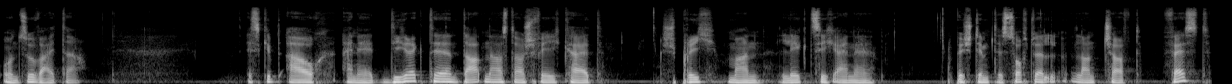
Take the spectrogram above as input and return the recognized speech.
und so weiter. Es gibt auch eine direkte Datenaustauschfähigkeit, sprich man legt sich eine bestimmte Softwarelandschaft fest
